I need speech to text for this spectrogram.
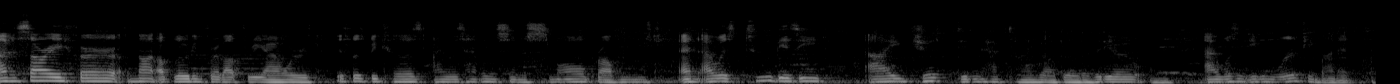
I'm sorry for not uploading for about 3 hours, this was because I was having some small problems, and I was too busy, I just didn't have time to upload a video, and I wasn't even working on it.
